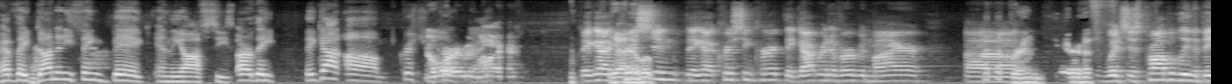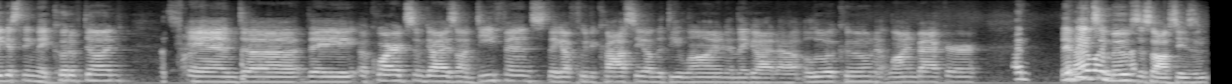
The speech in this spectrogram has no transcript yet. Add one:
Have they done anything big in the offseason? Or they they got um Christian No more Kirk, Urban right? Meyer. They got Yeah, no. Christian. They got Christian Kirk. They got rid of Urban Meyer, uh, Brandon Scherff. which is probably the biggest thing they could have done. And uh, they acquired some guys on defense. They got Fatukasi on the D line, and they got uh, Oluokun at linebacker. And- they and made I some like- moves this offseason.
